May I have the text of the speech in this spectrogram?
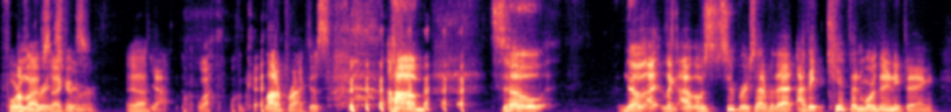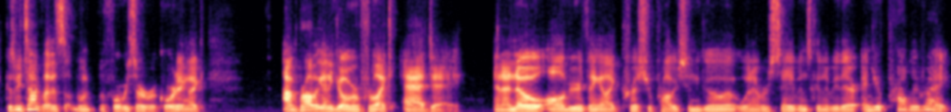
Four I'm a five great seconds. screamer. Yeah. Yeah. Wow. Okay. A lot of practice. um, so no, I like I was super excited for that. I think Kiffin more than anything because we talked about this before we started recording. Like, I'm probably going to go over for like a day, and I know all of you are thinking like, Chris, you're probably just going to go whenever Saban's going to be there, and you're probably right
